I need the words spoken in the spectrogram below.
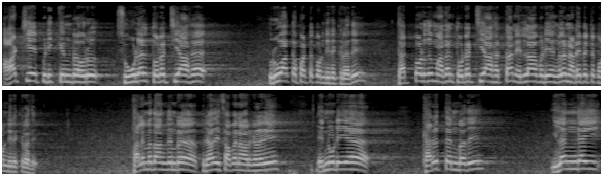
ஆட்சியை பிடிக்கின்ற ஒரு சூழல் தொடர்ச்சியாக உருவாக்கப்பட்டு கொண்டிருக்கிறது. தற்பொழுதும் அதன் தொடர்ச்சியாகத்தான் எல்லா விடயங்களும் நடைபெற்று கொண்டிருக்கிறது. தலைமை தாங்குகின்ற பிராதி சபன் அவர்களே என்னுடைய கருத்தென்பது இலங்கை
